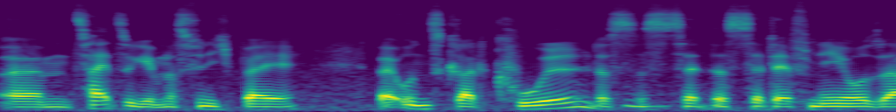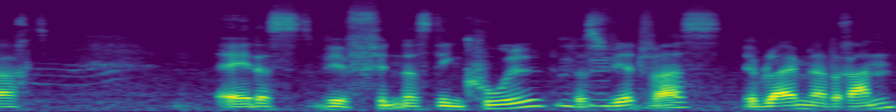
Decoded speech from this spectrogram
ähm, Zeit zu geben. Das finde ich bei, bei uns gerade cool, dass das, Z- das ZDF Neo sagt, ey, das, wir finden das Ding cool, das wird was, wir bleiben da dran.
